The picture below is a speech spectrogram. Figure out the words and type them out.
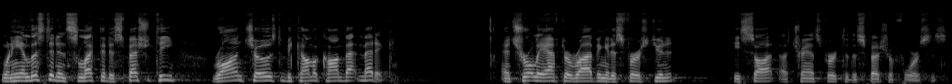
When he enlisted and selected his specialty, Ron chose to become a combat medic. And shortly after arriving at his first unit, he sought a transfer to the Special Forces.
